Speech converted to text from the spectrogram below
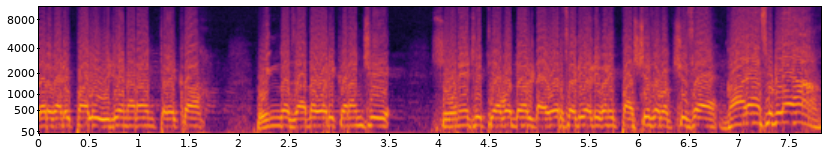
सुंदर गाडी पाहिली विजयनारायण तळेका विंग जाधववाडीकरांची सोन्याची त्याबद्दल ड्रायव्हरसाठी या ठिकाणी पाचशेचं बक्षीस आहे. गाड्या सुटल्या.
